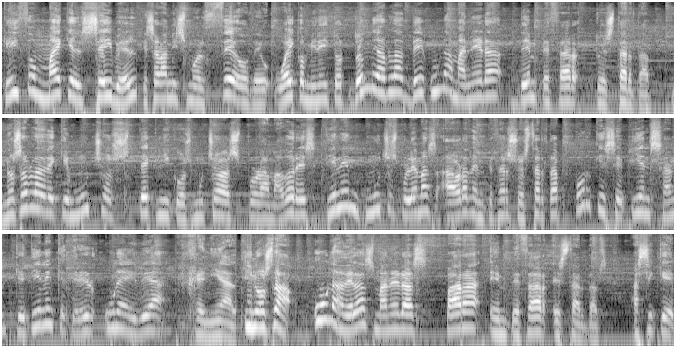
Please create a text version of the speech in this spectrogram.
que hizo Michael Sabel, que es ahora mismo el CEO de Y Combinator, donde habla de una manera de empezar tu startup. Nos habla de que muchos técnicos, muchos programadores tienen muchos problemas a la hora de empezar su startup porque se piensan que tienen que tener una idea genial. Y nos da una de las maneras para empezar startups. Así que,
